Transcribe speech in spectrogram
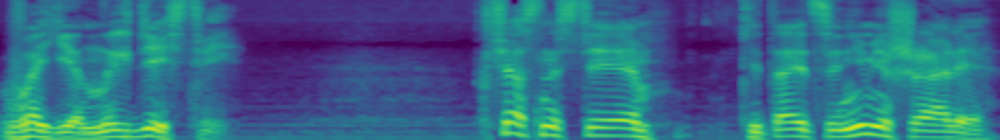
военных действий. В частности, китайцы не мешали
